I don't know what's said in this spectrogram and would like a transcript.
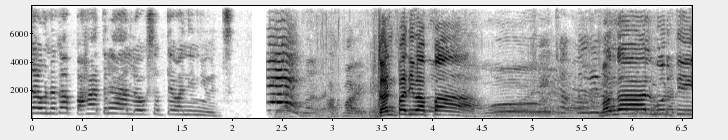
जाऊ नका पाहत राहा लोकसत्यवाणी न्यूज. गणपती बाप्पा! मंगल मूर्ती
